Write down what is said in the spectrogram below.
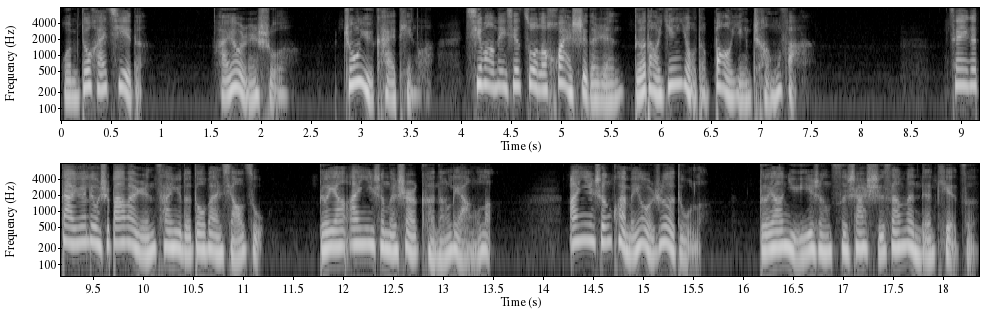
我们都还记得。”还有人说：“终于开庭了，希望那些做了坏事的人得到应有的报应惩罚。”在一个大约六十八万人参与的豆瓣小组，德阳安医生的事儿可能凉了，安医生快没有热度了。德阳女医生自杀十三问等帖子，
